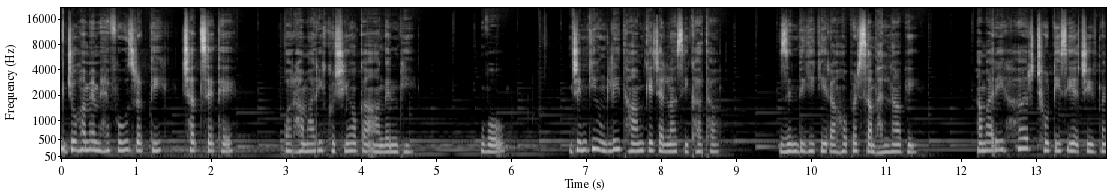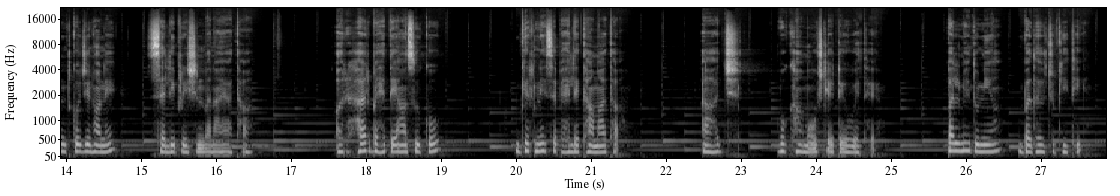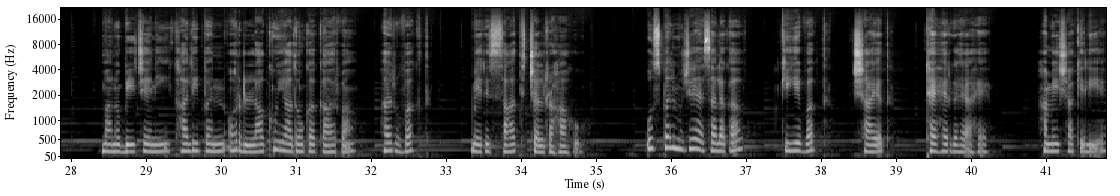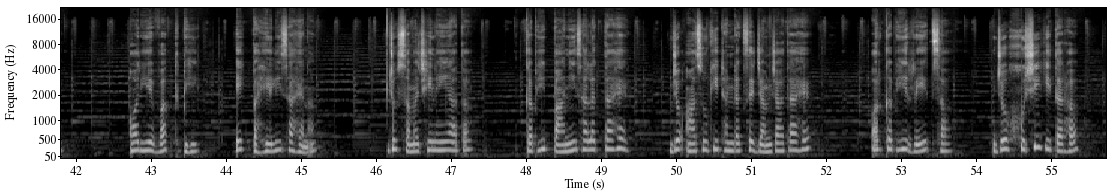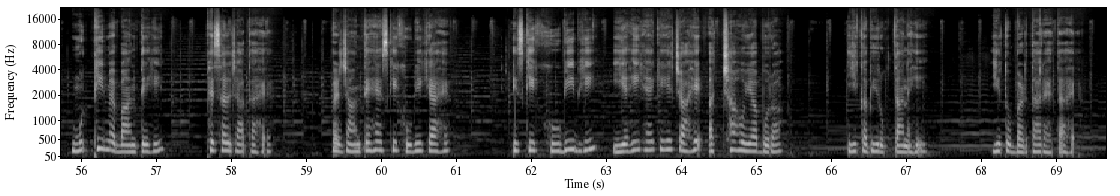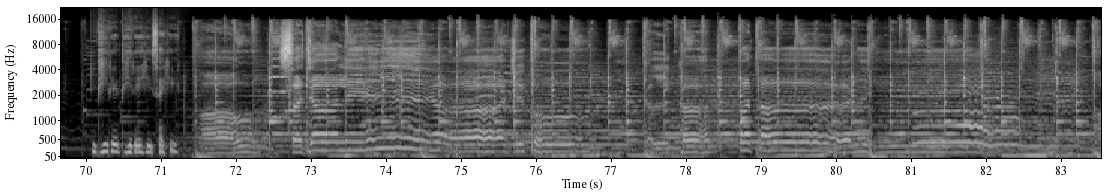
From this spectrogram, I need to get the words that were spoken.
जो हमें महफूज रखती, छत से थे और हमारी खुशियों का आँगन भी। वो, जिनकी उंगली थाम के चलना सीखा था, ज़िंदगी की राहों पर संभलना भी। हमारी हर छोटी सी अचीवमेंट को जिन्होंने सेलिब्रेशन बनाया था। और हर बहते आँसू को गिरने से पहले थामा था। आज वो खामोश लेटे हुए थे। पल में दुनिया बदल चुकी थी। मानो बेचैनी, खालीपन और लाखों यादों का कारवां हर वक्त मेरे साथ चल रहा हो। उस पल मुझे ऐसा लगा कि ये वक्त शायद ठहर गया है। हमेशा के लिए। और ये वक्त भी एक पहेली सा है ना, जो समझ ही नहीं आता। कभी पानी सा लगता है, जो आँसू की ठंडक से जम जाता है, और कभी रेत सा, जो खुशी की तरह मुट्ठी में बांधते ही फिसल जाता है। पर जानते हैं इसकी खूबी क्या है? इसकी खूबी भी यही है कि ये चाहे अच्छा हो या बुरा, ये कभी रुकता नहीं, ये तो बढ़ता रहता है धीरे धीरे ही सही। आओ सजा ले आज को। कल का पता नहीं।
